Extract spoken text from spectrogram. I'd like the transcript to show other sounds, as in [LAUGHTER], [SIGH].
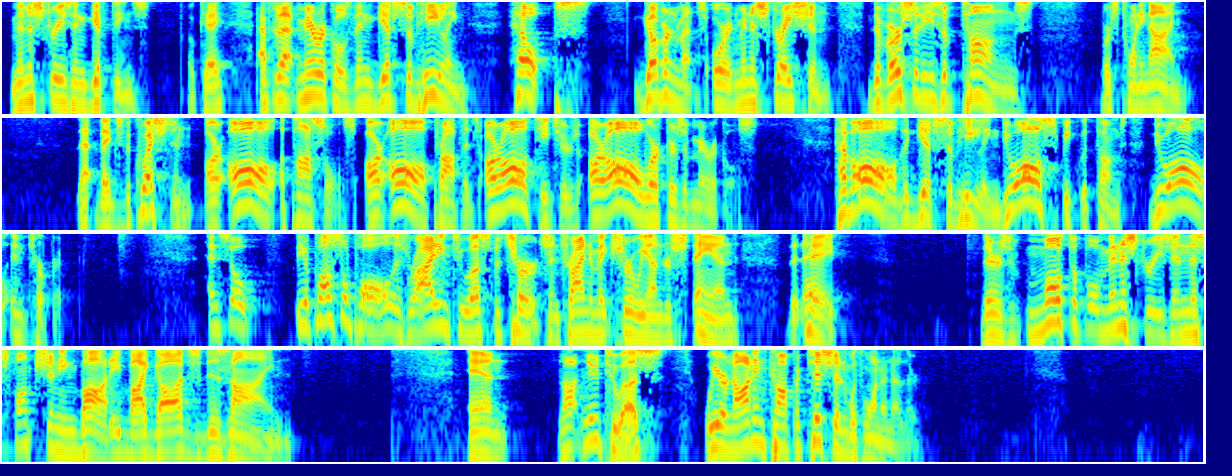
Ministries and giftings. Okay? After that, miracles, then gifts of healing, helps, governments or administration, diversities of tongues. Verse 29. That begs the question Are all apostles, are all prophets, are all teachers, are all workers of miracles? Have all the gifts of healing? Do all speak with tongues? Do all interpret? And so the Apostle Paul is writing to us, the church, and trying to make sure we understand that, hey, there's multiple ministries in this functioning body by God's design. And not new to us, we are not in competition with one another.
